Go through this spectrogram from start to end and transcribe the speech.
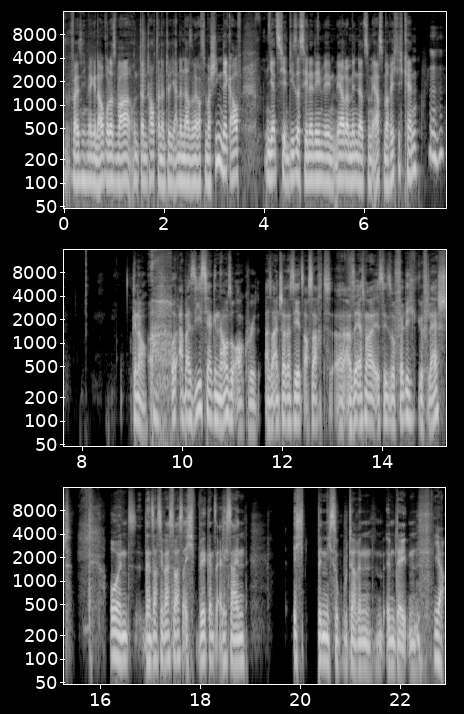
weiß nicht mehr genau, wo das war. Und dann taucht er natürlich alle Nase auf dem Maschinendeck auf. Und jetzt hier in dieser Szene, den wir ihn mehr oder minder zum ersten Mal richtig kennen. Mhm. Genau. Aber sie ist ja genauso awkward. Also anstatt, dass sie jetzt auch sagt, äh, also erstmal ist sie so völlig geflasht und dann sagt sie, weißt du was, ich will ganz ehrlich sein, ich bin nicht so gut darin im Daten. Ja.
